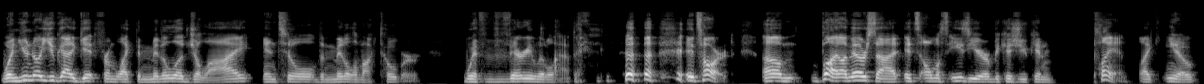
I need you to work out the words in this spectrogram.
when you know you got to get from like the middle of July until the middle of October with very little happening. it's hard. Um, but on the other side, it's almost easier because you can plan. Like, you know,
